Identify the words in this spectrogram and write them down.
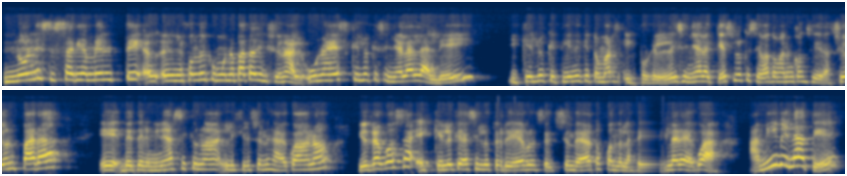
no necesariamente, en el fondo es como una pata adicional. Una es qué es lo que señala la ley y qué es lo que tiene que tomar, y porque la ley señala qué es lo que se va a tomar en consideración para eh, determinar si es que una legislación es adecuada o no. Y otra cosa es qué es lo que va a decir la Autoridad de Protección de Datos cuando las declare adecuadas. A mí me late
